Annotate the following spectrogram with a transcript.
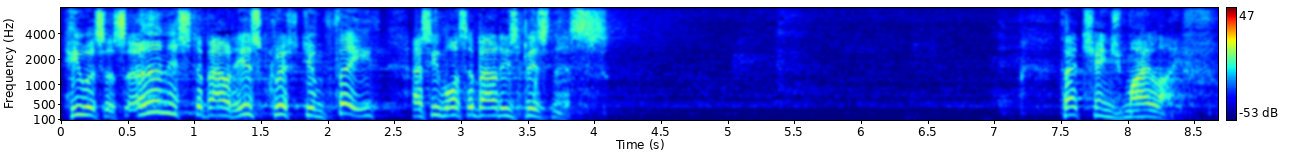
He was as earnest about his Christian faith as he was about his business. That changed my life,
